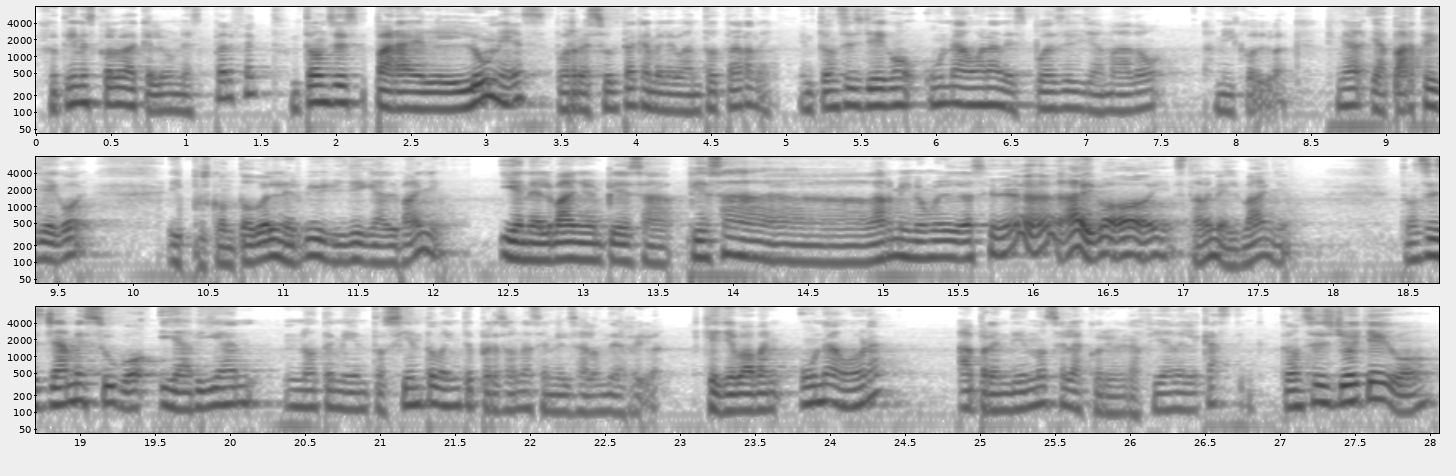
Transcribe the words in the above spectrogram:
Dijo, tienes callback el lunes. Perfecto. Entonces, para el lunes, pues resulta que me levanto tarde. Entonces llego una hora después del llamado a mi callback. Y aparte llego y pues con todo el nervio yo llegué al baño. Y en el baño empieza, empieza a dar mi número y yo así de, ah, voy. Estaba en el baño. Entonces ya me subo y habían, no te miento, 120 personas en el salón de arriba que llevaban una hora aprendiéndose la coreografía del casting. Entonces yo llego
